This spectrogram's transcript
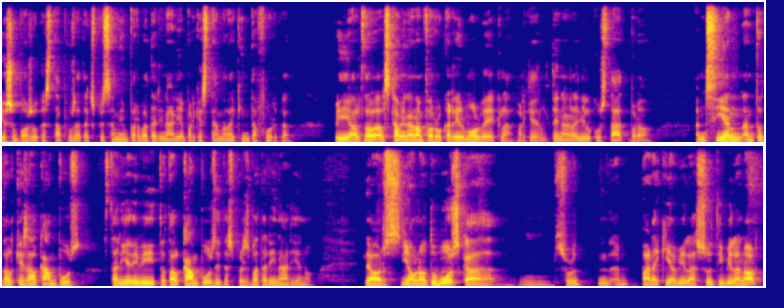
jo suposo que està posat expressament per veterinària perquè estem a la Quinta Forca. Dir, els, de, els que venen en ferrocarril molt bé, clar, perquè el tenen allí al costat, però en si, en, en tot el que és el campus, estaria dividit tot el campus i després veterinària, no? Llavors, hi ha un autobús que mm, surt eh, per aquí a Vila Sud i Vila Nord,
